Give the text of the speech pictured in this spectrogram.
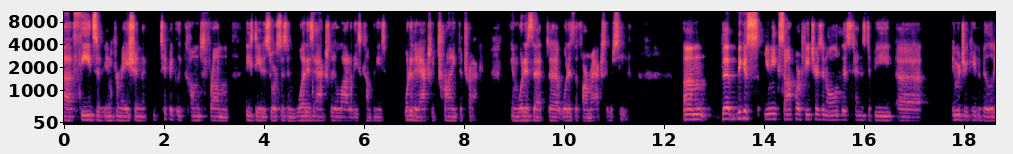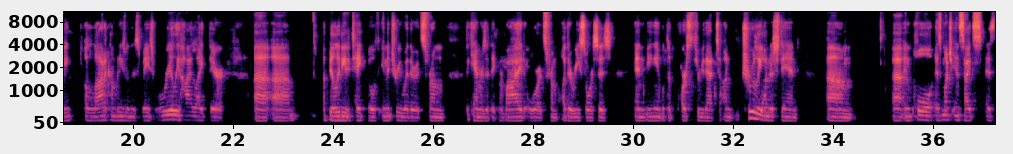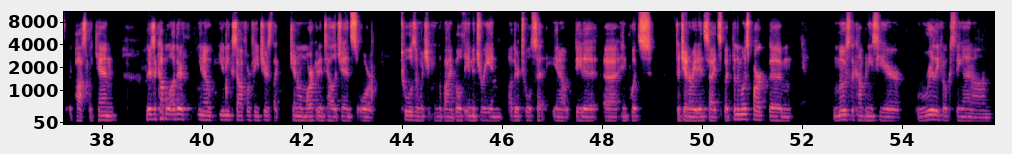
uh, feeds of information that typically comes from these data sources and what is actually a lot of these companies, what are they actually trying to track? And what is that, uh, what does the farmer actually receive? Um, the biggest unique software features in all of this tends to be uh, imagery capability a lot of companies in this space really highlight their uh, um, ability to take both imagery, whether it's from the cameras that they provide or it's from other resources, and being able to parse through that to un- truly understand um, uh, and pull as much insights as it possibly can. There's a couple other, you know, unique software features like general market intelligence or tools in which you can combine both imagery and other tool set, you know, data uh, inputs to generate insights. But for the most part, um, most of the companies here really focusing on, on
